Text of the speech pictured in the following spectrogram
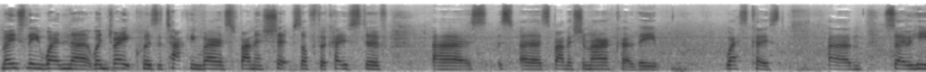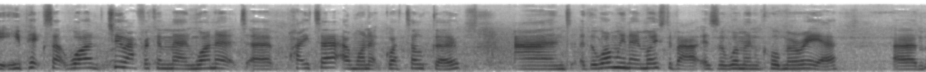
Mostly when uh, when Drake was attacking various Spanish ships off the coast of uh, uh, Spanish America, the west coast. Um, so he, he picks up one, two African men, one at uh, Paita and one at Huatulco. And the one we know most about is a woman called Maria, um,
